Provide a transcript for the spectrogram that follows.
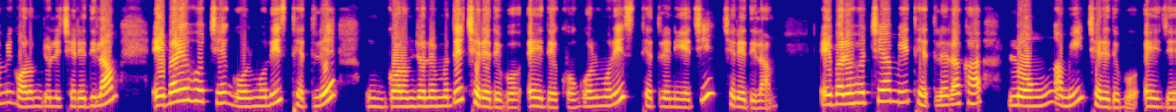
আমি গরম জলে ছেড়ে দিলাম। এবারে হচ্ছে গোলমরিচ থেতলে গরম জলের মধ্যে ছেড়ে দেব। এই দেখো, গোলমরিচ থেতলে নিয়েছি, ছেড়ে দিলাম। এবারে হচ্ছে আমি থেতলে রাখা লং আমি ছেড়ে দেব। এই যে,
